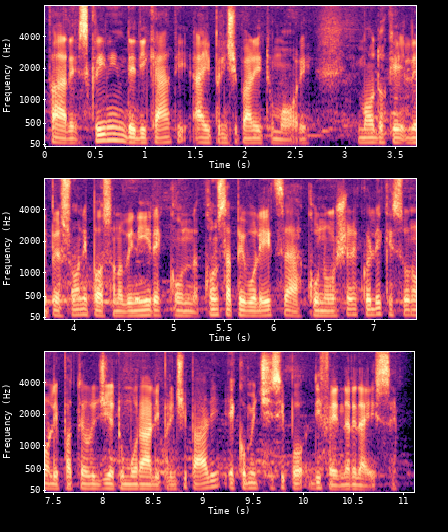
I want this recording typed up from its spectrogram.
fare screening dedicati ai principali tumori, in modo che le persone possano venire con consapevolezza a conoscere quelle che sono le patologie tumorali principali e come ci si può difendere da esse.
